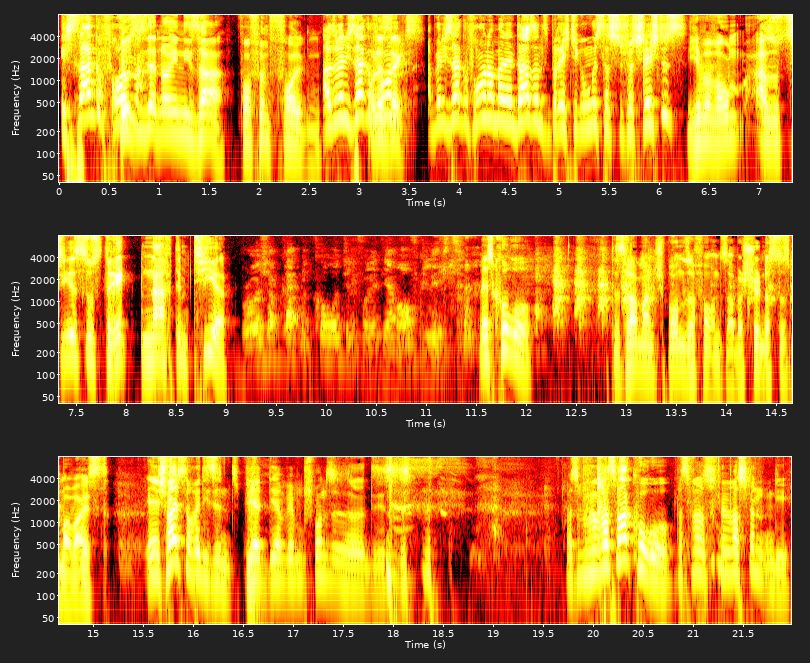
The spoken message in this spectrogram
Ich sage Frauen. ist dieser neue Nizar? Vor fünf Folgen. Also wenn ich sage Oder Frauen, sechs. wenn ich sage Frauen haben eine Daseinsberechtigung, ist das was Schlechtes? Ja, aber warum assoziierst du es direkt nach dem Tier? Bro, ich habe gerade mit Koro telefoniert, die haben aufgelegt. Wer ist Koro? Das war mal ein Sponsor von uns, aber schön, dass du es mal weißt. Ja, ich weiß doch, wer die sind. Wir, die, wir haben Sponsor. Was, was war Koro? Was, was, für was standen die?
